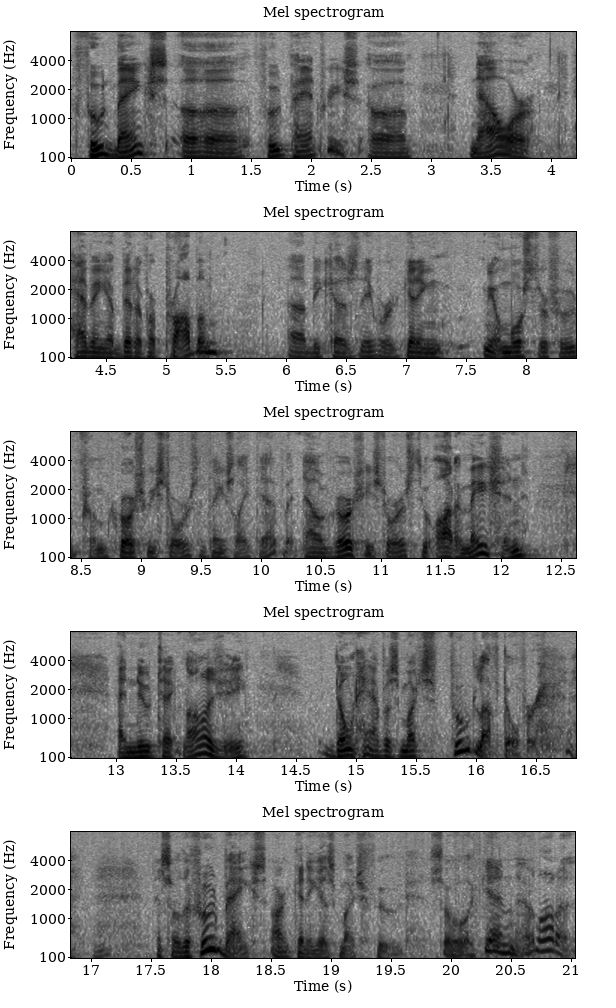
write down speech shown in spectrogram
Food banks, uh, food pantries uh, now are having a bit of a problem uh, because they were getting you know most of their food from grocery stores and things like that. But now grocery stores through automation and new technology don't have as much food left over. And so the food banks aren't getting as much food. So again, a lot of,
